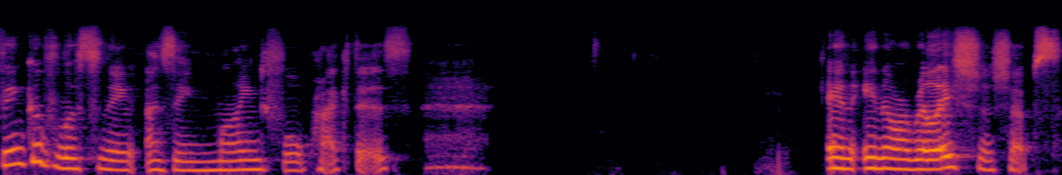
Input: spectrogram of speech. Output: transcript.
think of listening as a mindful practice. And in our relationships,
